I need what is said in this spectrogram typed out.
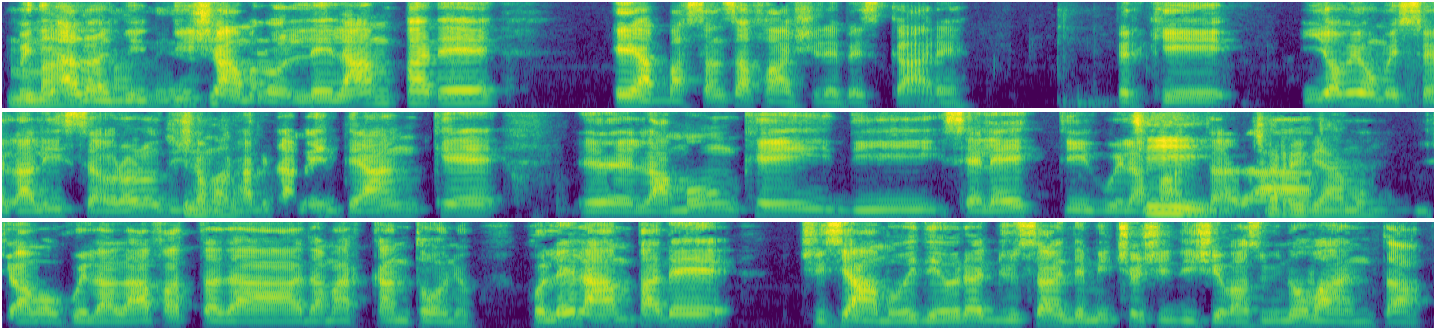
Quindi, Mamma allora, mia. diciamolo, le lampade è abbastanza facile pescare perché io avevo messo nella lista, però lo diciamo rapidamente anche eh, la Monkey di Seletti, quella sì, fatta da, ci arriviamo. diciamo, quella là fatta da, da Marcantonio. Con le lampade ci siamo, vedi, ora giustamente Miccio ci diceva sui 90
